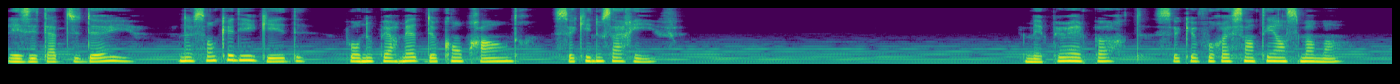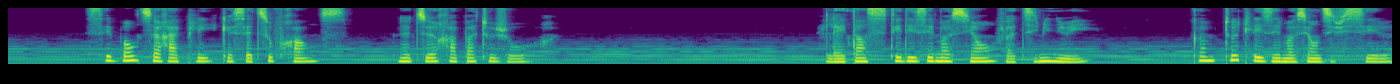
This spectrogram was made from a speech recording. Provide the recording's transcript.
Les étapes du deuil ne sont que des guides pour nous permettre de comprendre ce qui nous arrive. Mais peu importe ce que vous ressentez en ce moment, c'est bon de se rappeler que cette souffrance ne durera pas toujours. L'intensité des émotions va diminuer, comme toutes les émotions difficiles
